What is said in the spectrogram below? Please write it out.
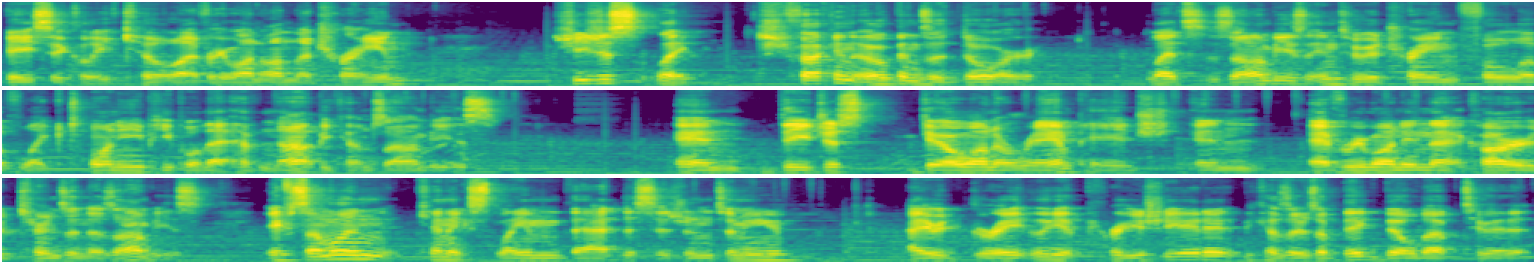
basically kill everyone on the train. She just like she fucking opens a door, lets zombies into a train full of like 20 people that have not become zombies. And they just go on a rampage and everyone in that car turns into zombies. If someone can explain that decision to me, I would greatly appreciate it because there's a big build up to it,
